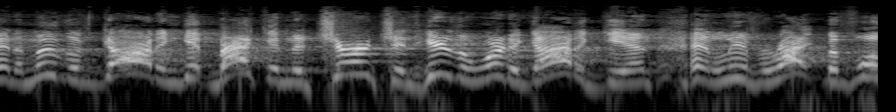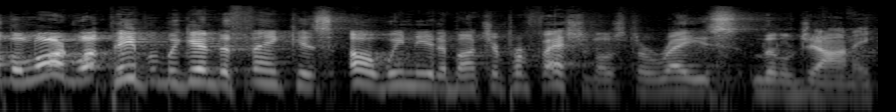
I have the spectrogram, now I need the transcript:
and a move of God and get back in the church and hear the word of God again and live right before the Lord, what people begin to think is, oh, we need a bunch of professionals to raise little Johnny.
